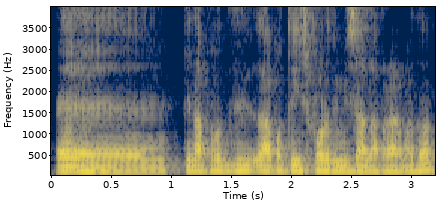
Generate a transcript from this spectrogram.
ε, και να, αποτι, να αποτύχει φόρο τιμή σε άλλα πράγματα.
